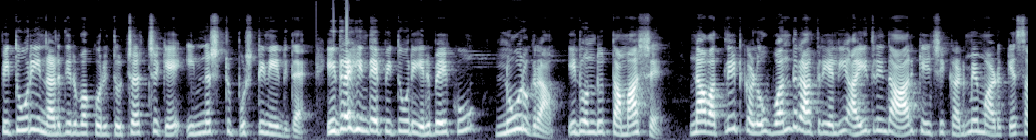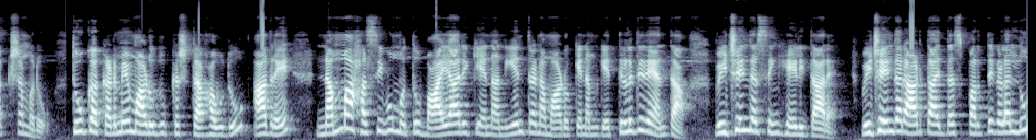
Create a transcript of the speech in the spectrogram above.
ಪಿತೂರಿ ನಡೆದಿರುವ ಕುರಿತು ಚರ್ಚೆಗೆ ಇನ್ನಷ್ಟು ಪುಷ್ಟಿ ನೀಡಿದೆ. ಇದರ ಹಿಂದೆ ಪಿತೂರಿ ಇರಬೇಕು, ನೂರು ಗ್ರಾಂ, ಇದೊಂದು ತಮಾಷೆ. ನಾವು ಅಥ್ಲೀಟ್ಗಳು ಒಂದು ರಾತ್ರಿಯಲ್ಲಿ ಐದರಿಂದ ಆರು ಕೆಜಿ ಕಡಿಮೆ ಮಾಡೋಕೆ ಸಕ್ಷಮರು. ತೂಕ ಕಡಿಮೆ ಮಾಡುವುದು ಕಷ್ಟ, ಹೌದು. ಆದರೆ ನಮ್ಮ ಹಸಿವು ಮತ್ತು ಬಾಯಾರಿಕೆಯನ್ನು ನಿಯಂತ್ರಣ ಮಾಡೋಕೆ ನಮಗೆ ತಿಳಿದಿದೆ ಅಂತ ವಿಜೇಂದರ್ ಸಿಂಗ್ ಹೇಳಿದ್ದಾರೆ. ವಿಜೇಂದರ್ ಆಡ್ತಾ ಇದ್ದ ಸ್ಪರ್ಧೆಗಳಲ್ಲೂ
